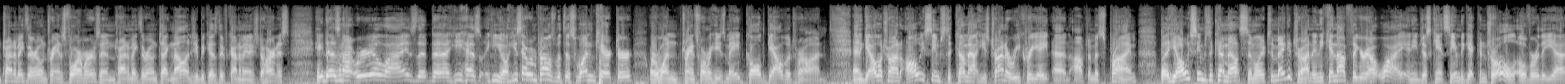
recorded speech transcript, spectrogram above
trying to make their own Transformers and trying to make their own technology because they've kind of managed to harness. He does not realize that uh, he has, you know, he's having problems with this one character or one Transformer he's made called Galvatron, and Galvatron always seems to come out. He's trying to recreate an Optimus Prime, but he always seems to come out similar to Megatron, and he cannot figure out why, and he just can't seem to get control over the uh,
